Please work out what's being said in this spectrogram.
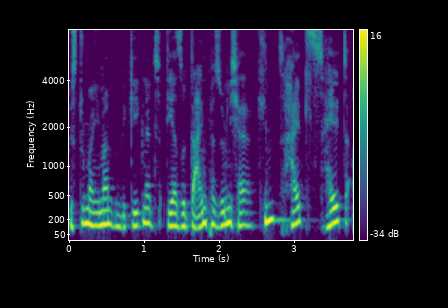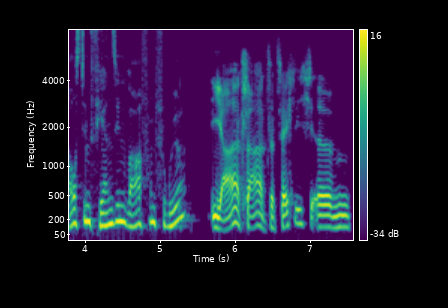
bist du mal jemandem begegnet, der so dein persönlicher Kindheitsheld aus dem Fernsehen war von früher? Ja, klar, tatsächlich. Ähm,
